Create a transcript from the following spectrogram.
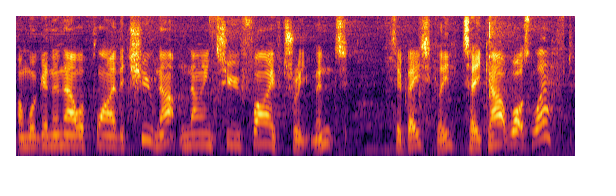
and we're going to now apply the Tunap 925 treatment to basically take out what's left.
